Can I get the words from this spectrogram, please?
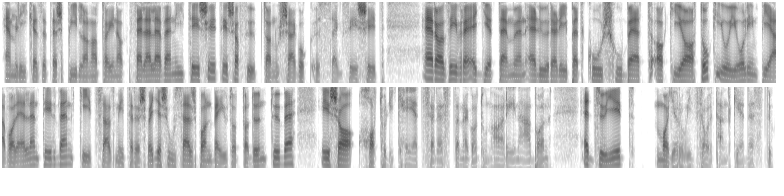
emlékezetes pillanatainak felelevenítését és a főbb tanúságok összegzését. Erre az évre egyértelműen előrelépett Kós Hubert, aki a Tokiói olimpiával ellentétben 200 méteres vegyes úszásban bejutott a döntőbe, és a hatodik helyet szerezte meg a Duna arénában. Edzőjét Magyarovic Zoltánt kérdeztük.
